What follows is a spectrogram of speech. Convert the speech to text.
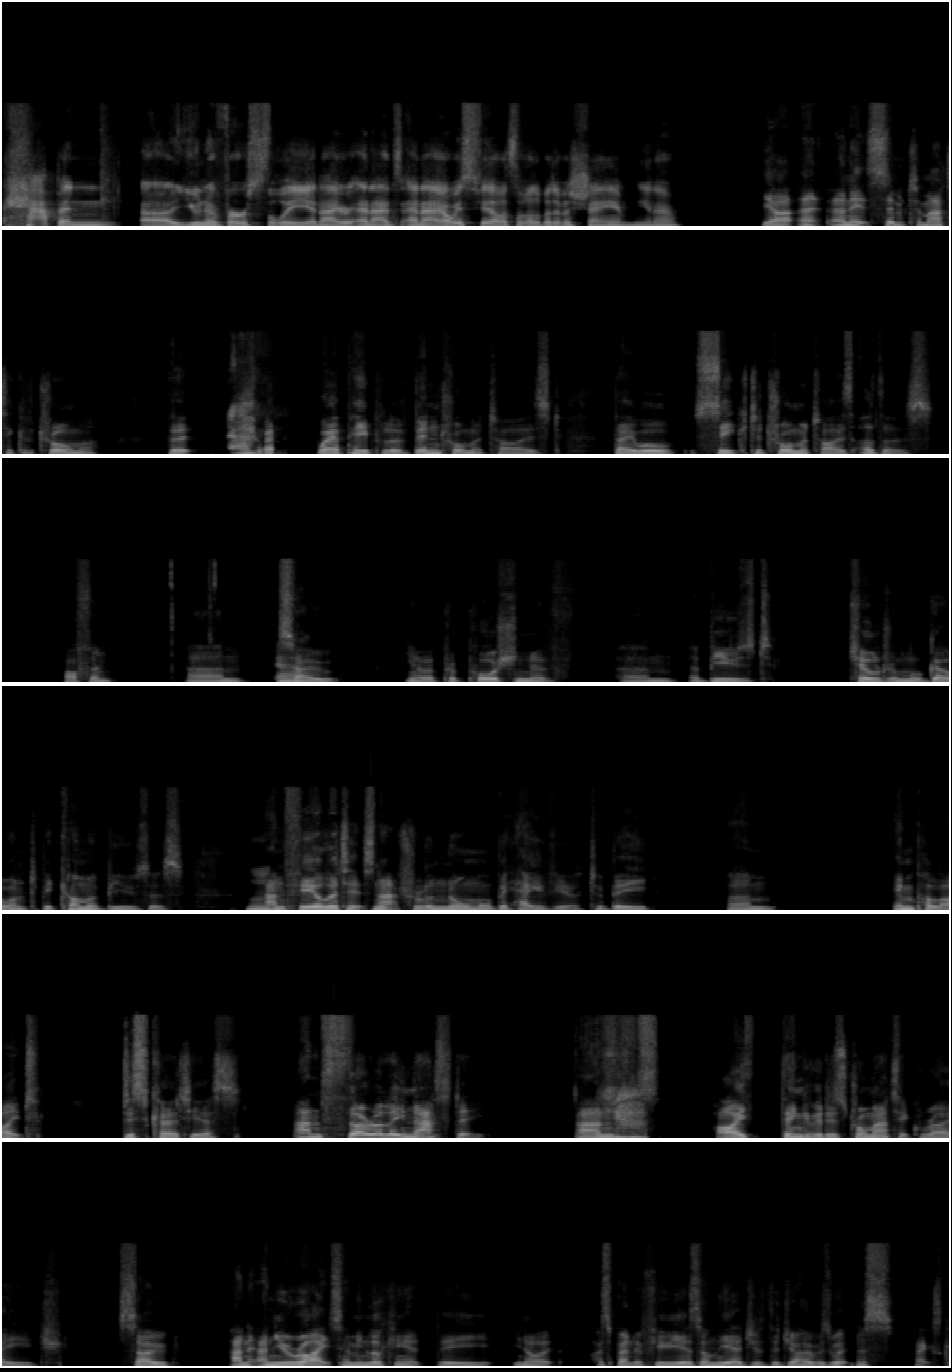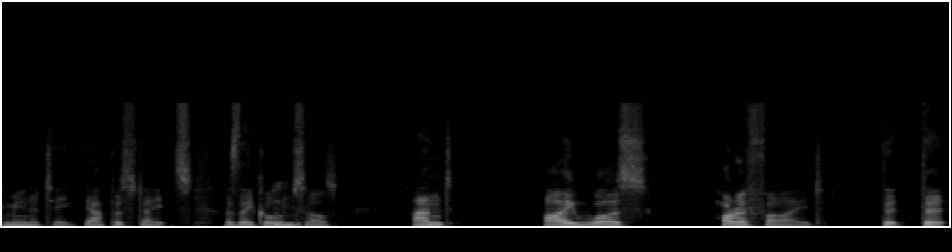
happen uh, universally. And I, and I, and I always feel it's a little bit of a shame, you know? Yeah. And it's symptomatic of trauma that yeah where people have been traumatized, they will seek to traumatize others often. Um, yeah. So, you know, a proportion of um, abused children will go on to become abusers mm. and feel that it's natural and normal behavior to be um, impolite, discourteous, and thoroughly nasty. And yeah. I think of it as traumatic rage. So and and you're right. I mean, looking at the, you know, I spent a few years on the edge of the Jehovah's Witness ex community, the apostates, as they call mm-hmm. themselves, and I was horrified that that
